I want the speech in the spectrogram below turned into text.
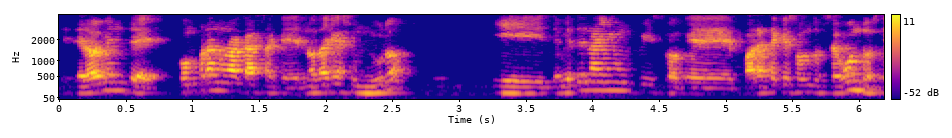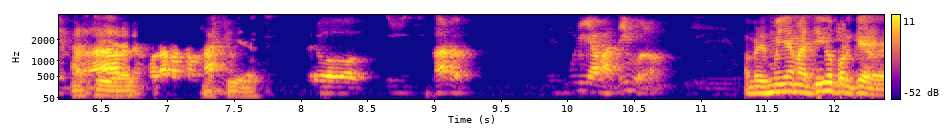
literalmente compran una casa que no darías un duro y te meten ahí un piso que parece que son dos segundos, que verdad es. mejor ha pasado un año. Pero, y, y claro, es muy llamativo, ¿no? Hombre, es muy llamativo porque,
